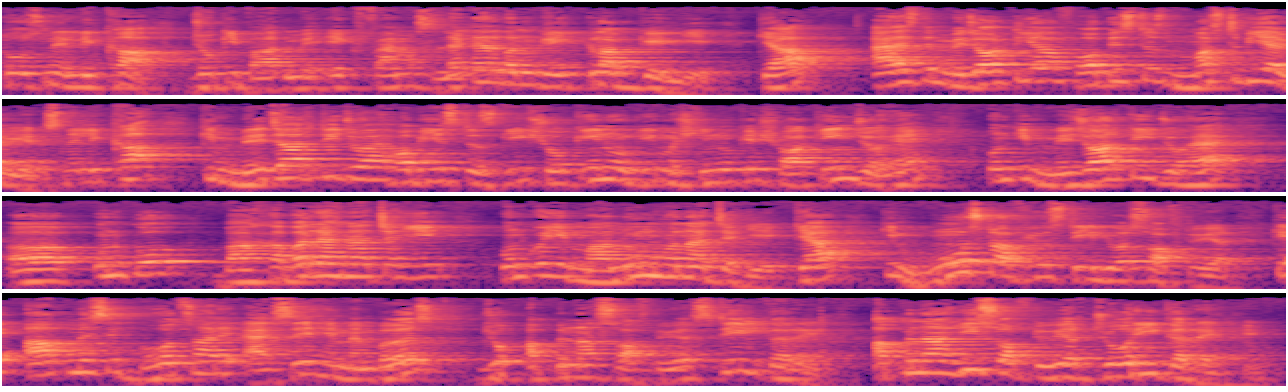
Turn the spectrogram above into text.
तो उसने लिखा, जो कि बाद में एक फ़ेमस लेटर बन गई क्लब के लिए। क्या? As the majority of hobbyists must be aware इसने लिखा कि मेजोरिटी जो है हॉबिस्टर्स की, शौकीनों की, मशीनों के शौकीन जो हैं, उनकी मेजोरिटी जो है उनको बाखबर रहना चाहिए। उनको ये मालूम होना चाहिए क्या कि most of you steal your software कि आप में से बहुत सारे ऐसे हैं मेंबर्स जो अपना सॉफ्टवेयर स्टील कर रहे हैं, अपना ही सॉफ्टवेयर चोरी कर रहे हैं।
